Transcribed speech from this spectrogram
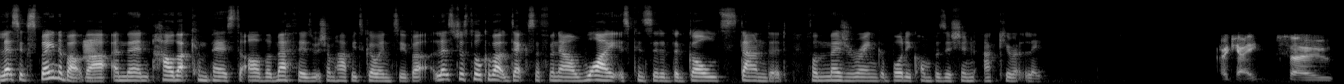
Let's explain about that and then how that compares to other methods, which I'm happy to go into. But let's just talk about DEXA for now. Why it's considered the gold standard for measuring body composition accurately. Okay, so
